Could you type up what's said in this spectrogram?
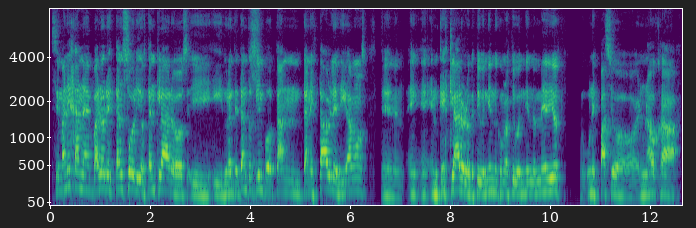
se manejan eh, valores tan sólidos, tan claros y, y durante tanto tiempo tan, tan estables, digamos, en, en- en que es claro lo que estoy vendiendo y cómo lo estoy vendiendo en medios. Un espacio en una hoja,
